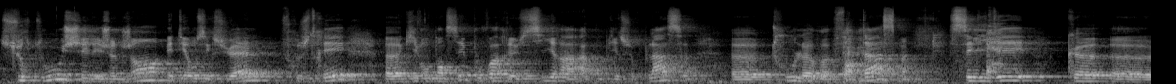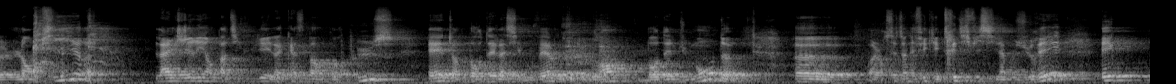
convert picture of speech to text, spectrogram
surtout chez les jeunes gens hétérosexuels, frustrés, euh, qui vont penser pouvoir réussir à accomplir sur place euh, tous leurs fantasmes. C'est l'idée que euh, l'Empire, l'Algérie en particulier et la Casbah encore plus, est un bordel à ciel ouvert, le plus grand bordel du monde. alors c'est un effet qui est très difficile à mesurer et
